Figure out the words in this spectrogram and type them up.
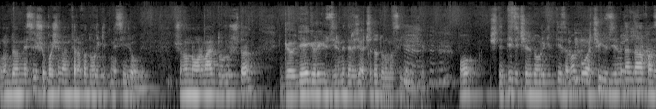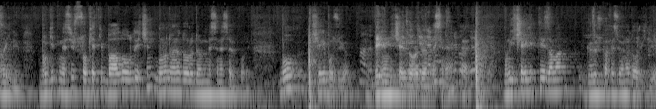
Bunun dönmesi şu başın ön tarafa doğru gitmesiyle oluyor. Şunun normal duruşta gövdeye göre 120 derece açıda durması gerekiyor. O işte diz içeri doğru gittiği zaman bu açı 120'den daha fazla gidiyor. Bu gitmesi soket gibi bağlı olduğu için bunun öne doğru dönmesine sebep oluyor. Bu şeyi bozuyor. Anladım. Belin içeri doğru Zincirleme dönmesine. hepsini bozuyor, Evet. gidiyor. Bunu içeri gittiği zaman göğüs kafesi öne doğru gidiyor.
